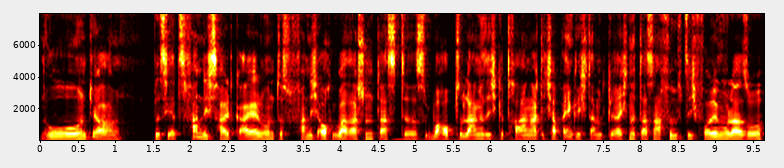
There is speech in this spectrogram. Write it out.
Und ja, bis jetzt fand ich es halt geil und das fand ich auch überraschend, dass das überhaupt so lange sich getragen hat. Ich habe eigentlich damit gerechnet, dass nach 50 Folgen oder so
